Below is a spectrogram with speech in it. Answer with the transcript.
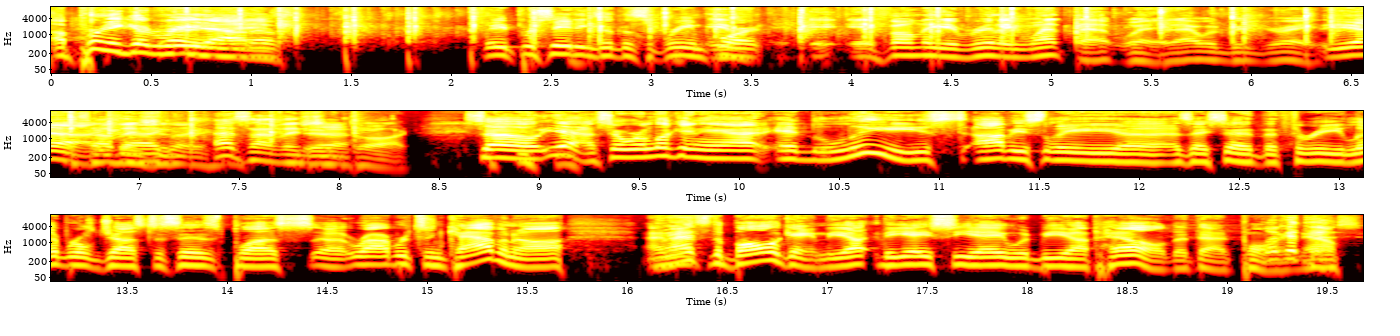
a pretty good readout nice. of the proceedings of the Supreme Court. If, if only it really went that way, that would be great. Yeah, that's how they exactly. should. That's how they Yeah. should talk. So yeah, so we're looking at at least, obviously, uh, as I said, the three liberal justices plus uh, Roberts and Kavanaugh, and Right. that's the ball game. The the ACA would be upheld at that point. Look at Now- this.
